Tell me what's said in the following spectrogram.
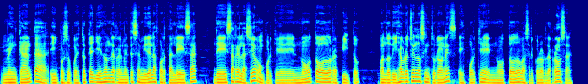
Me encanta y por supuesto que allí es donde realmente se mide la fortaleza de esa relación, porque no todo, repito, cuando dije abrochen los cinturones es porque no todo va a ser color de rosa,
